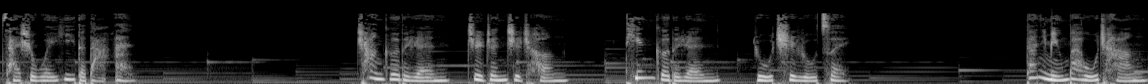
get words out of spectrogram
才是唯一的答案。唱歌的人至真至诚，听歌的人如痴如醉。当你明白无常。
